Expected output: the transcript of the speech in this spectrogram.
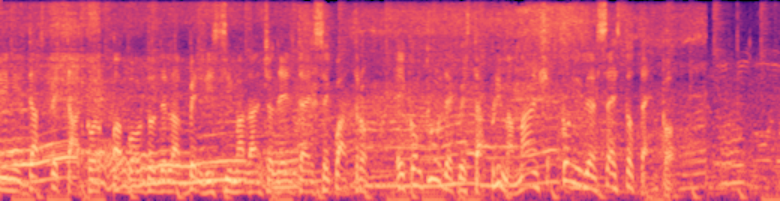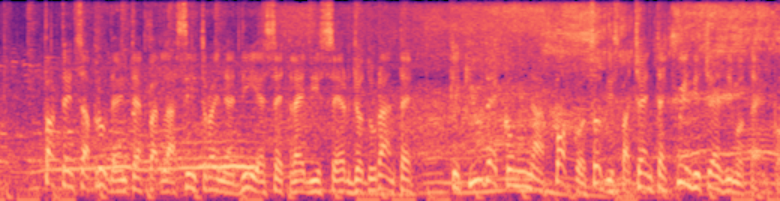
Bormolini dà spettacolo a bordo della bellissima Lancia Delta S4 e conclude questa prima manche con il sesto tempo. Partenza prudente per la Citroen DS3 di Sergio Durante, che chiude con un poco soddisfacente quindicesimo tempo.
